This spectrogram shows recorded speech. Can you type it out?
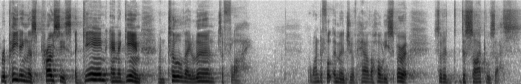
Repeating this process again and again until they learn to fly. A wonderful image of how the Holy Spirit sort of disciples us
